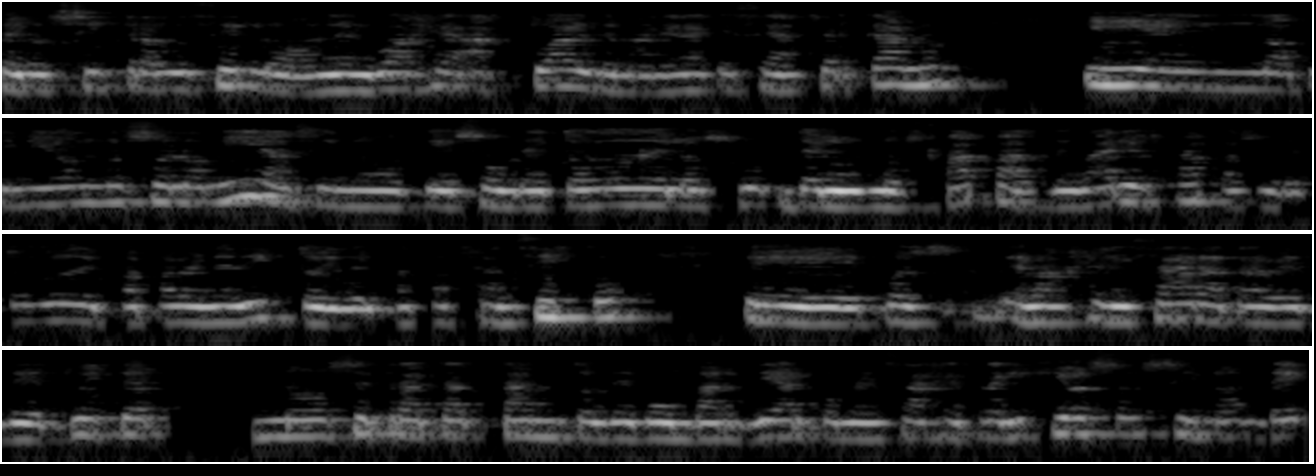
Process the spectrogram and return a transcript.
pero sí traducirlo a un lenguaje actual de manera que sea cercano. Y en la opinión no solo mía, sino que sobre todo de los, de los papas, de varios papas, sobre todo del Papa Benedicto y del Papa Francisco, eh, pues evangelizar a través de Twitter no se trata tanto de bombardear con mensajes religiosos, sino de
